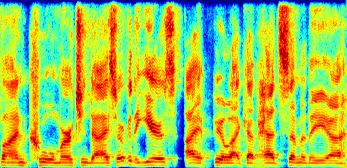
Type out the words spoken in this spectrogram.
fun, cool merchandise. Over the years, I feel like I've had some of the uh,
